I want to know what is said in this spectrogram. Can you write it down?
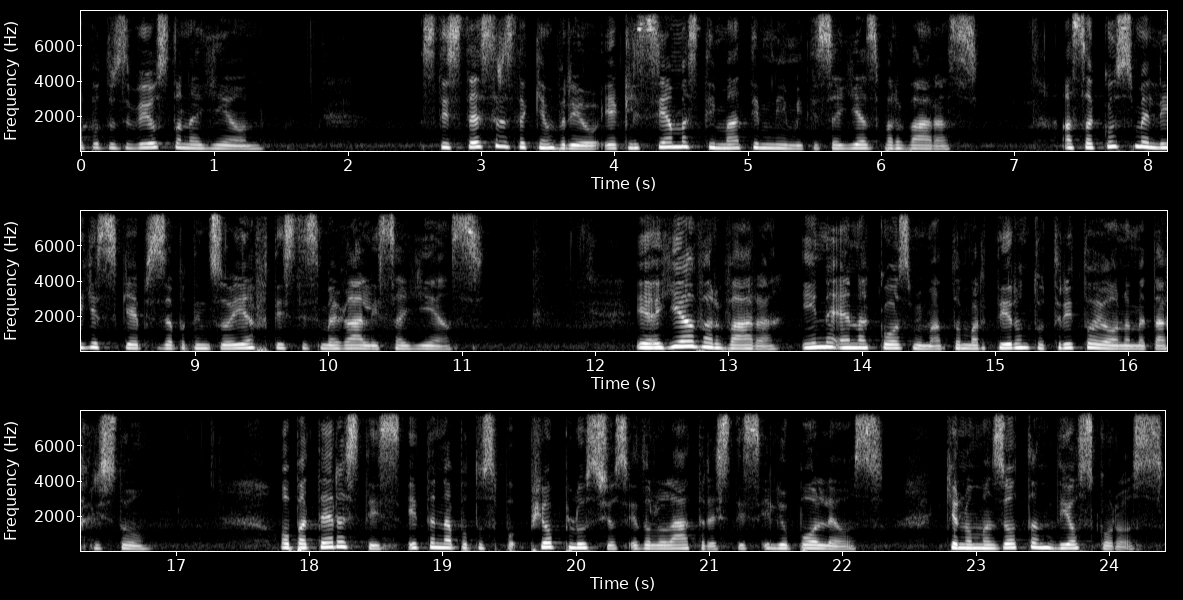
Από τους βίους των Αγίων. Στις 4 Δεκεμβρίου η Εκκλησία μας τιμά τη μνήμη της Αγίας Βαρβάρας. Ας ακούσουμε λίγες σκέψεις από την ζωή αυτής της μεγάλης Αγίας. Η Αγία Βαρβάρα είναι ένα κόσμημα των μαρτύρων του 3ου αιώνα μετά Χριστού. Ο πατέρας της ήταν από τους πιο πλούσιους ειδωλολάτρες της Ηλιοπόλεως και ονομαζόταν Διόσκορος.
